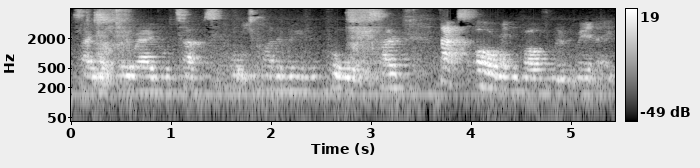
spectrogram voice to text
say that we're able to support you kind of moving forward. So that's our involvement really.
